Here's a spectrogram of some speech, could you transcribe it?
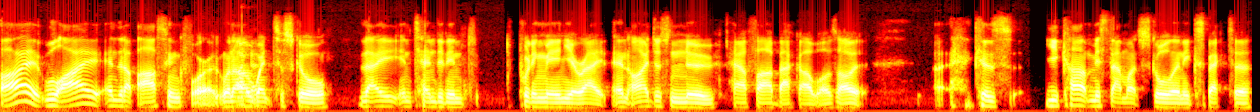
I well, I ended up asking for it when I went to school. They intended in putting me in year eight, and I just knew how far back I was. I because you can't miss that much school and expect to.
